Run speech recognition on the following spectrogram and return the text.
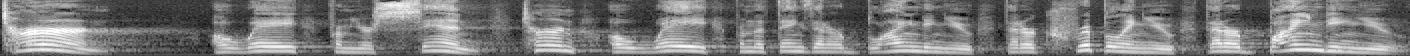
turn away from your sin. Turn away from the things that are blinding you, that are crippling you, that are binding you,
